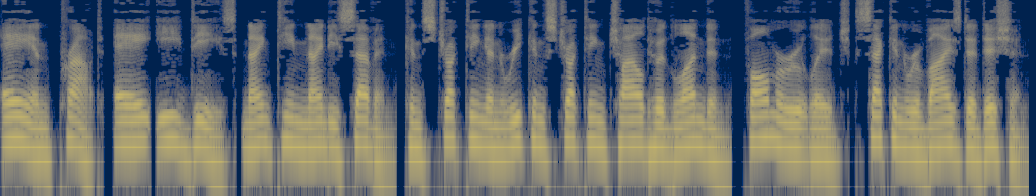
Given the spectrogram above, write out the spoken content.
A. and Prout, A. eds 1997 Constructing and Reconstructing Childhood London, Falmer Routledge 2nd Revised edition.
